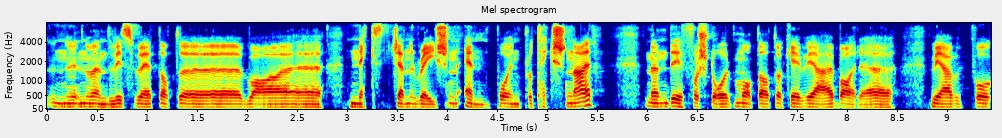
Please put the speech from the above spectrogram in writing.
nødvendigvis vet at, uh, hva eh, next generation endpoint protection er. Men de forstår på en måte at ok, vi er bare vi er på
